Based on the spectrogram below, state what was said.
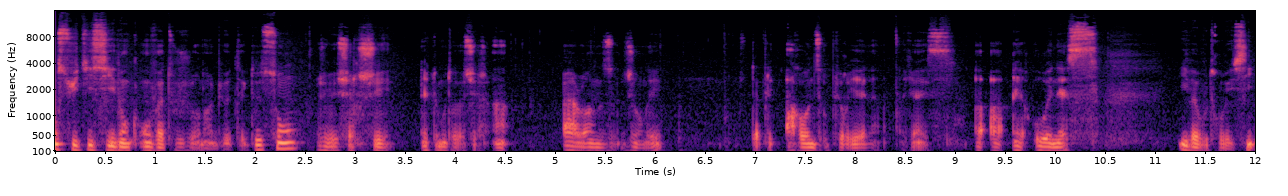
Ensuite ici, donc on va toujours dans la bibliothèque de son. Je vais chercher, avec le moteur de recherche, un Aaron's Journée. Je vais appeler Aaron's au pluriel, A-A-R-O-N-S. Il va vous trouver ici.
